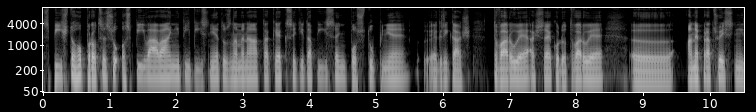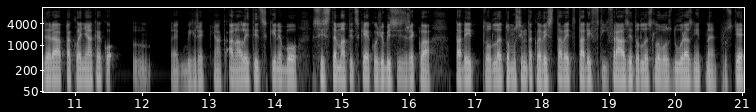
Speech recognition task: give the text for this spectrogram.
spíš toho procesu ospívávání té písně, to znamená tak, jak se ti ta píseň postupně, jak říkáš, tvaruje, až se jako dotvaruje uh, a nepracuješ s ní teda takhle nějak jako uh, jak bych řekl, nějak analyticky nebo systematicky, jako že by si řekla, tady tohle to musím takhle vystavit, tady v té frázi tohle slovo zdůraznit, ne. Prostě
